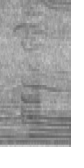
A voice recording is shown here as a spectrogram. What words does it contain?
true love.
